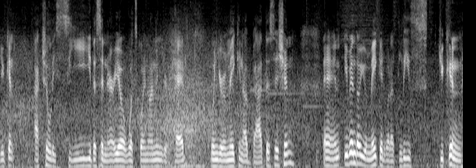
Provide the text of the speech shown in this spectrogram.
you can actually see the scenario of what's going on in your head when you're making a bad decision. And even though you make it, but at least you can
